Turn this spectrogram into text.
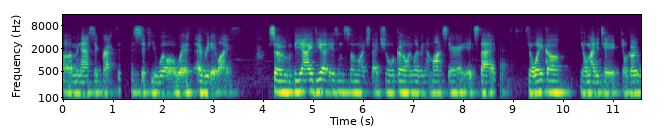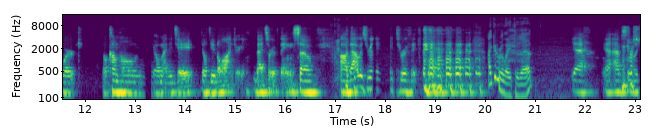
uh, monastic practice, if you will, with everyday life. So the idea isn't so much that you'll go and live in a monastery, it's that you'll wake up, you'll meditate, you'll go to work, you'll come home, you'll meditate, you'll do the laundry, that sort of thing. So uh, that was really terrific. I can relate to that. Yeah, yeah, absolutely.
